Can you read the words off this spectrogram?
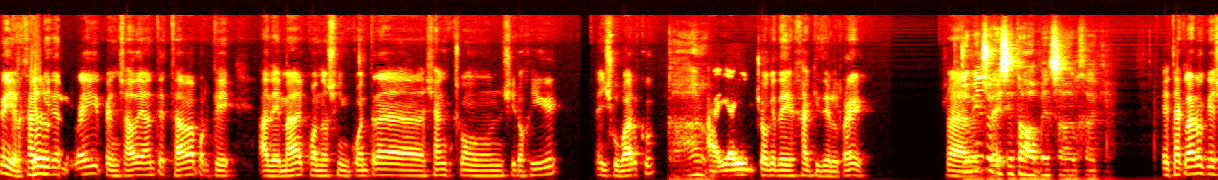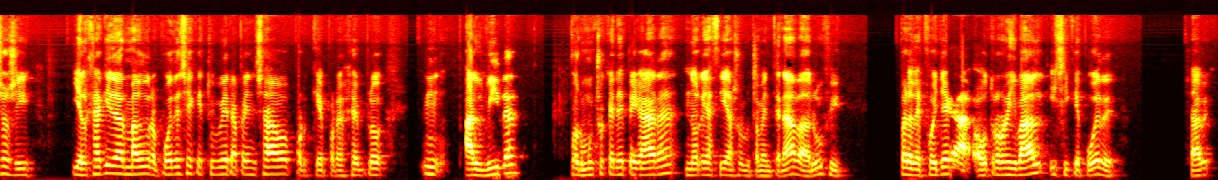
Y el haki del rey pensado de antes estaba porque además cuando se encuentra Shanks con Shirohige en su barco, Claro. ahí hay un choque de haki del rey. O sea, Yo pienso que eh, sí estaba pensado el haki. Está claro que eso sí. Y el haki de armadura puede ser que estuviera pensado porque, por ejemplo, mm, Alvida por mucho que le pegara, no le hacía absolutamente nada a Luffy. Pero después llega otro rival y sí que puede. ¿Sabes? O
